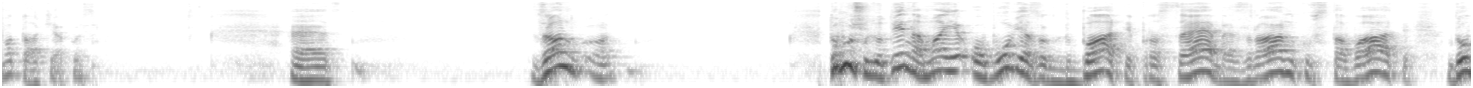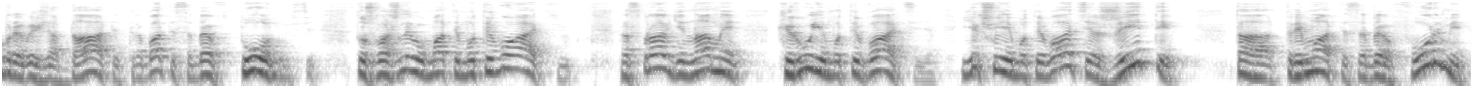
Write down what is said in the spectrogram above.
Отак якось. Е, Зранку. Тому що людина має обов'язок дбати про себе, зранку вставати, добре виглядати, тримати себе в тонусі. Тож важливо мати мотивацію. Насправді нами керує мотивація. І якщо є мотивація жити та тримати себе в формі,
